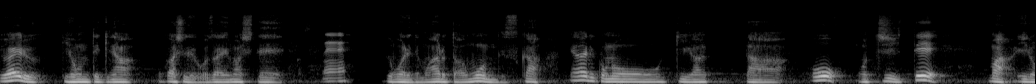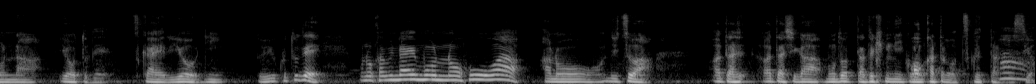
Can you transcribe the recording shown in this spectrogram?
ーいわゆる基本的なお菓子でございまして、ね。どこにでもあるとは思うんですが、やはりこの木型を用いて、まあ、いろんな用途で使えるようにということで、この雷門の方は、あの実は私私が戻った時にこの型を作ったんですよ。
